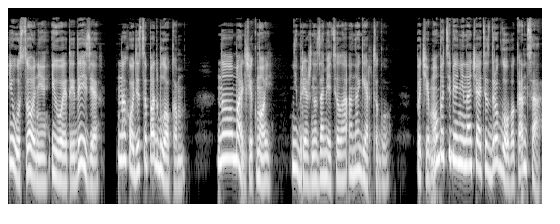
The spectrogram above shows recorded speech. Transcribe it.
и у Сони, и у этой Дейзи, находится под блоком. Но, мальчик мой, — небрежно заметила она герцогу. «Почему бы тебе не начать с другого конца?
